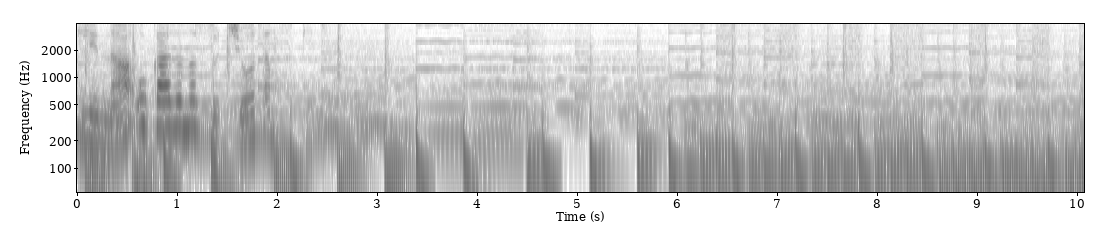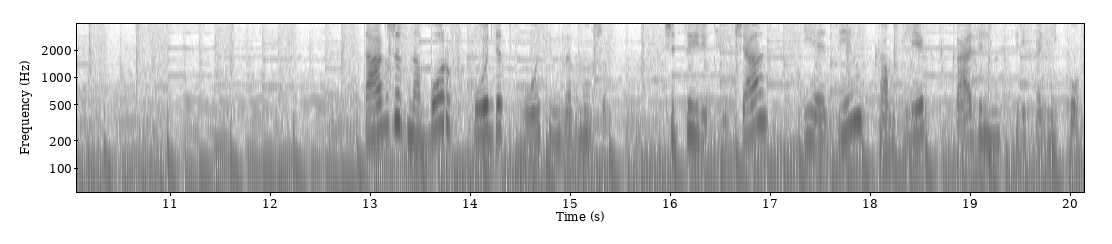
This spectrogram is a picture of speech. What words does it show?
Длина указана с учетом спиц. Также в набор входят 8 заглушек, 4 ключа и один комплект кабельных переходников.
